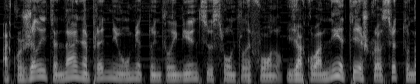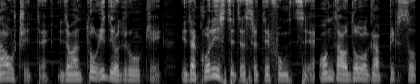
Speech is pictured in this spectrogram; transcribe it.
Ako želite najnapredniju umjetnu inteligenciju u svom telefonu i ako vam nije teško da sve to naučite i da vam to ide od ruke i da koristite sve te funkcije, onda od ovoga Pixel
